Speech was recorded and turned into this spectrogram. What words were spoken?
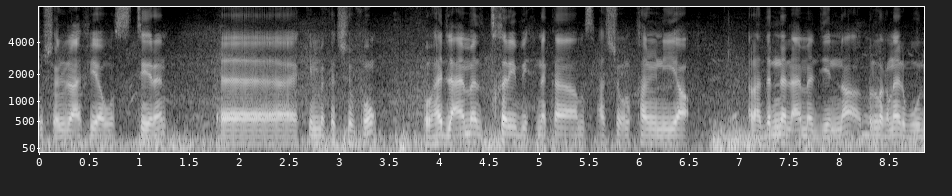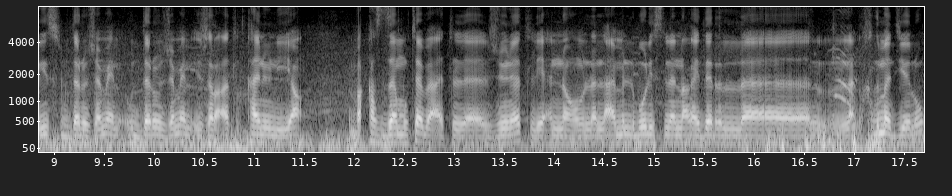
وشعلوا العافية وسط ال terrain. آه كما كتشوفوا وهذا العمل التخريبي حنا كمصلحة الشؤون القانونية راه درنا العمل ديالنا بلغنا البوليس وداروا جميع وداروا جميع الإجراءات القانونية بقصد متابعة الجناة لانهم العمل البوليس لنا غيدير الخدمة ديالو.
